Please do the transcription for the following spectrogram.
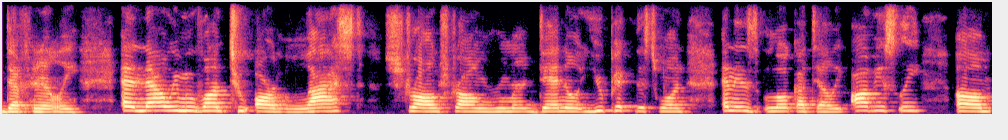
Definitely. And now we move on to our last strong, strong rumor. Daniel, you picked this one, and is Locatelli. Obviously, um,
